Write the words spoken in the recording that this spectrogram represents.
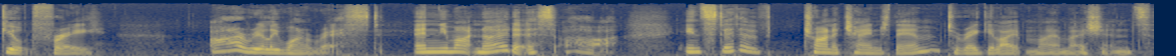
guilt free. I really want to rest. And you might notice, ah, instead of trying to change them to regulate my emotions,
